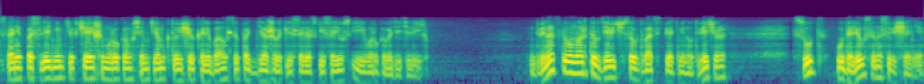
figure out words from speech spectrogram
станет последним тягчайшим уроком всем тем, кто еще колебался, поддерживать ли Советский Союз и его руководителей. 12 марта в 9 часов 25 минут вечера суд удалился на совещание.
